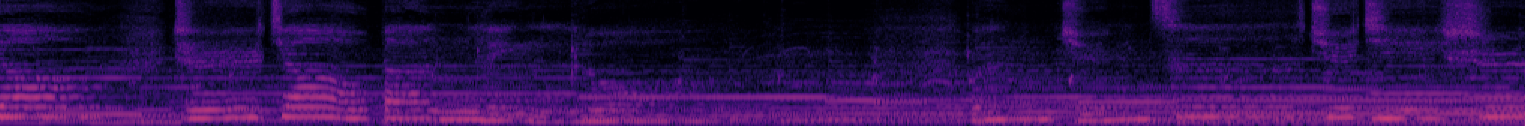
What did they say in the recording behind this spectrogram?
要知交半零落。问君此去几时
